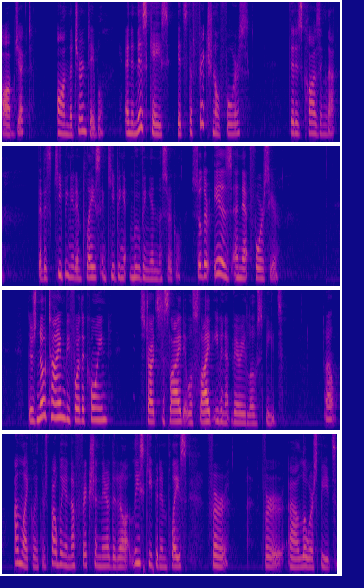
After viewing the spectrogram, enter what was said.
object on the turntable. And in this case, it's the frictional force that is causing that that is keeping it in place and keeping it moving in the circle. So there is a net force here. There's no time before the coin starts to slide. It will slide even at very low speeds. Well, unlikely. There's probably enough friction there that it'll at least keep it in place for, for uh, lower speeds.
